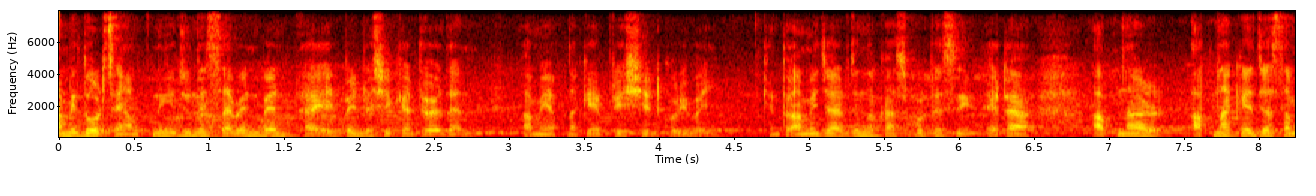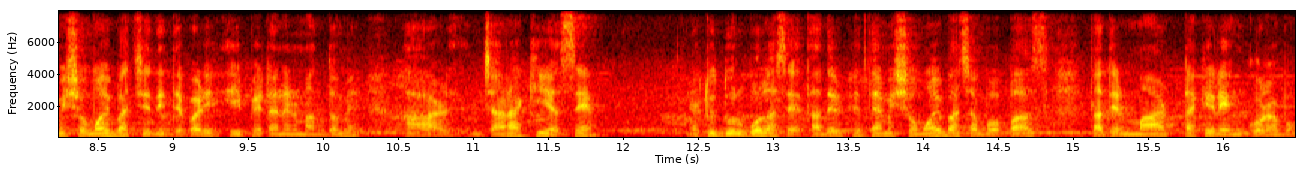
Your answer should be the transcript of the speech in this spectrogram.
আমি ধরছি, আপনি যদি সেভেন ব্যান্ড এইট ব্যান্ডের শিক্ষার্থী হয়ে দেন আমি আপনাকে অ্যাপ্রিসিয়েট করি ভাই। কিন্তু আমি যার জন্য কাজ করতেছি, এটা আপনার, আপনাকে জাস্ট আমি সময় বাঁচিয়ে দিতে পারি এই প্যাটার্নের মাধ্যমে। আর যারা কি আছে, একটু দুর্বল আছে, তাদের ক্ষেত্রে আমি সময় বাঁচাবো পাস তাদের মারটাকে র্যাঙ্ক করাবো।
